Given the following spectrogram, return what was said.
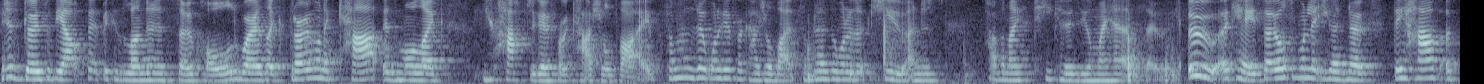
It just goes with the outfit because London is so cold, whereas like throwing on a cap is more like you have to go for a casual vibe. Sometimes I don't want to go for a casual vibe. Sometimes I want to look cute and just have a nice tea cozy on my head. So, yeah. ooh, okay. So I also want to let you guys know they have a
